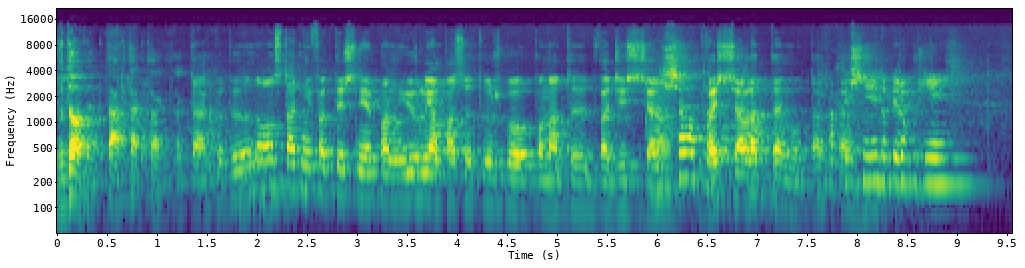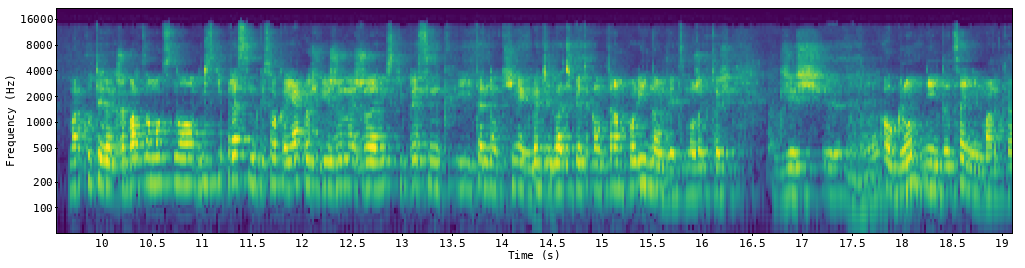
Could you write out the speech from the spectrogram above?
Wdowiak, tak, tak, tak. tak. Tak, to był no, ostatni faktycznie pan Julian Pasek to już było ponad y, 20, 20 lat temu, 20 tak. lat temu. I Tak, tak. faktycznie dopiero później Marku Ty, także bardzo mocno niski pressing, wysoka jakość. Wierzymy, że niski pressing i ten odcinek będzie dla Ciebie taką trampoliną, więc może ktoś gdzieś mhm. oglądnie i doceni Marka.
